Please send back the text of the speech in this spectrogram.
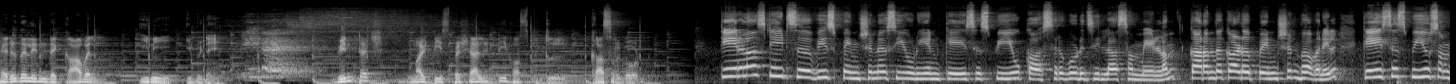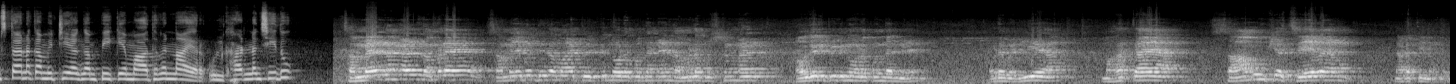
കരുതലിന്റെ കാവൽ ഇനി ഇവിടെ. Wintouch multi specialty hospital Kasaragod. Kerala state service pensioners union K S S P U Kasaragod ജില്ലാ സമ്മേളനം കറന്തക്കാട് പെൻഷൻ ഭവനിൽ K S S P U സംസ്ഥാന കമ്മിറ്റി അംഗം പി കെ മാധവൻ നായർ ഉദ്ഘാടനം ചെയ്തു. സമ്മേളനങ്ങൾ നമ്മുടെ സമയബന്ധിതമായി തീർക്കുന്നതോടൊപ്പം തന്നെ നമ്മുടെ പ്രശ്നങ്ങൾ അവതരിപ്പിക്കുന്നതോടൊപ്പം തന്നെ അവിടെ വലിയ മഹത്തായ സാമൂഹ്യ സേവനം നടത്തിയിട്ടുണ്ട്.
